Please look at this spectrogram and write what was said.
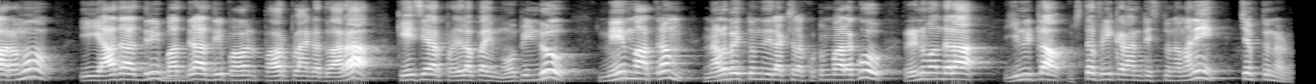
భారము ఈ యాదాద్రి భద్రాద్రి పవర్ పవర్ ప్లాంట్ల ద్వారా కేసీఆర్ ప్రజలపై మోపిండు. మేం మాత్రం నలభై తొమ్మిది లక్షల కుటుంబాలకు రెండు వందల యూనిట్ల ఉచిత ఫ్రీ కరెంట్ ఇస్తున్నామని చెప్తున్నాడు.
